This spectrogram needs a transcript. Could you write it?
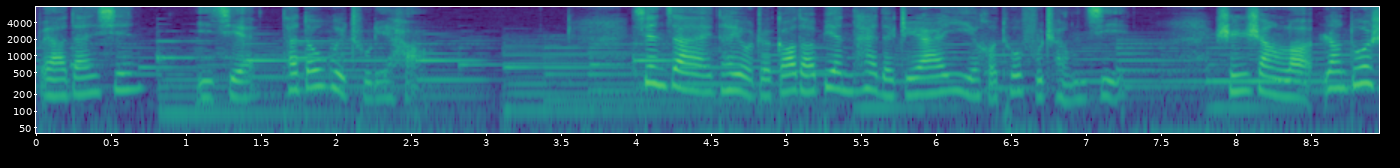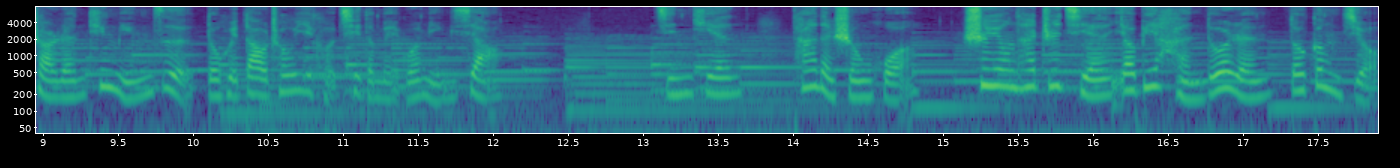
不要担心，一切他都会处理好。”现在他有着高到变态的 GRE 和托福成绩。升上了让多少人听名字都会倒抽一口气的美国名校。今天他的生活是用他之前要比很多人都更久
